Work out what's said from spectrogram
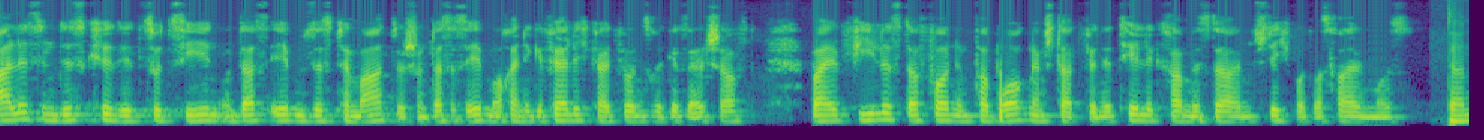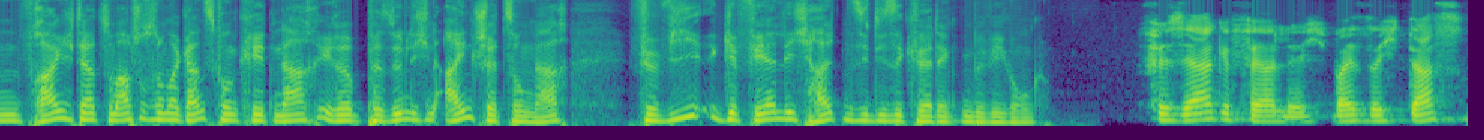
alles in Diskredit zu ziehen und das eben systematisch. Und das ist eben auch eine Gefährlichkeit für unsere Gesellschaft, weil vieles davon im Verborgenen stattfindet. Telegram ist da ein Stichwort, was fallen muss. Dann frage ich da zum Abschluss nochmal ganz konkret nach Ihrer persönlichen Einschätzung nach. Für wie gefährlich halten Sie diese Querdenkenbewegung? Für sehr gefährlich, weil sich das,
